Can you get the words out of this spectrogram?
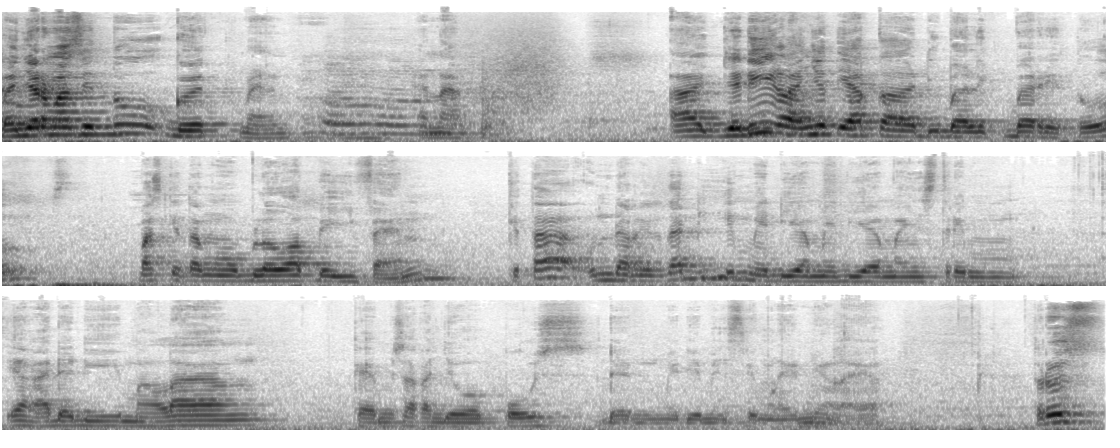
Banjarmasin tuh good man, enak. Ah, jadi lanjut ya ke di balik bar itu, pas kita mau blow up the event, kita undang itu tadi media-media mainstream yang ada di Malang, kayak misalkan Jawa Post dan media mainstream lainnya lah ya. Terus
